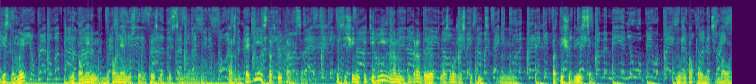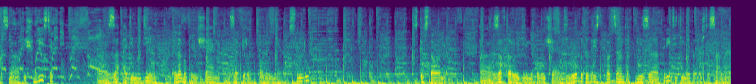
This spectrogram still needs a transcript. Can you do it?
если мы выполняем, выполняем условия. То есть, допустим, каждые 5 дней стартует акция. То есть в течение 5 дней нам игра дает возможность купить по 1200. Нужно пополнить баланс на 1200 а, за один день. И тогда мы получаем а, за первое пополнение сундук с кристаллами. А, за второй день мы получаем зелень опыта 300%. И за третий день, это то, что самое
